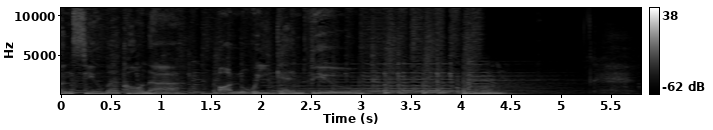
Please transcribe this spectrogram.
Consumer Corner on Weekend View.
